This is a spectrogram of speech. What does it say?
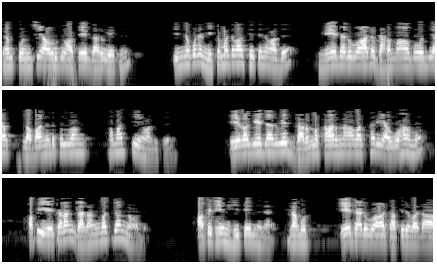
දැන් පුංචි අවුරුදු 7 දරුවෙක් ඉන්නකොට නිකමටවත් හිතෙනවද මේ දරුවාට ධර්මාවබෝධයක් ලබන්නට පුළුවන් කමක් තියනවද කියලා. ඒ වගේ දරුවෙක් ධර්ම කාරණාවක් හරි යවුවාම අපි ඒ තරම් ගණන්වත් ගන්නවද? අපිට එහෙම හිතෙන්නේ නැහැ. නමුත් ඒ දරුවාට අපිට වඩා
